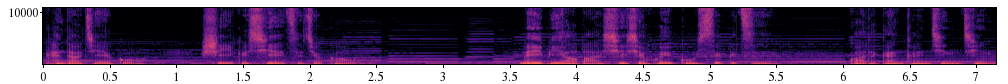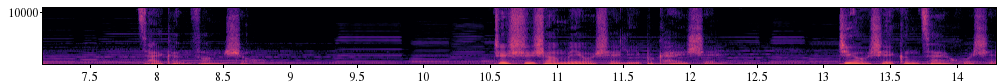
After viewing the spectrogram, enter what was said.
看到结果是一个谢字就够了，没必要把“谢谢惠顾”四个字刮得干干净净，才肯放手。这世上没有谁离不开谁，只有谁更在乎谁。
